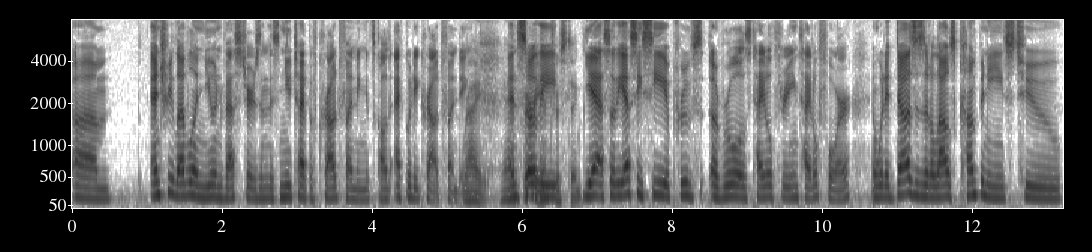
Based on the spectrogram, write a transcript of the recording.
um, entry level and new investors in this new type of crowdfunding. It's called equity crowdfunding. Right. Yeah, and so very the interesting. yeah, so the SEC approves uh, rules Title Three and Title Four, and what it does is it allows companies to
